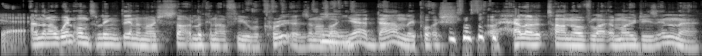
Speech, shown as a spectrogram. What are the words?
Yeah. And then I went onto LinkedIn and I just started looking at a few recruiters and I was like, Mm. yeah, damn, they put a, sh- a hella ton of like emojis in there.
